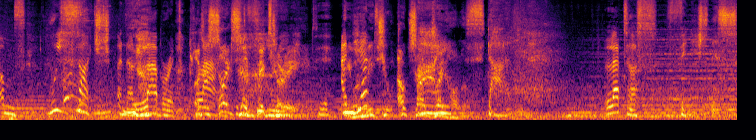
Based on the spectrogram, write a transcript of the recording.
Becomes such an elaborate A plan to decisive defeat victory. And we yet, meet you outside Dread Hollow. stand. Let us finish this.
